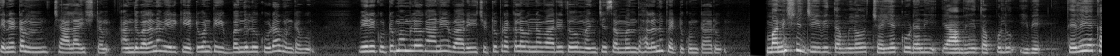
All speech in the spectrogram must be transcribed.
తినటం చాలా ఇష్టం. అందువలన వీరికి ఎటువంటి ఇబ్బందులు కూడా ఉండవు. వీరి కుటుంబంలో కానీ వారి చుట్టుప్రక్కల ఉన్న వారితో మంచి సంబంధాలను పెట్టుకుంటారు. మనిషి జీవితంలో చేయకూడని యాభై తప్పులు ఇవే. తెలియక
